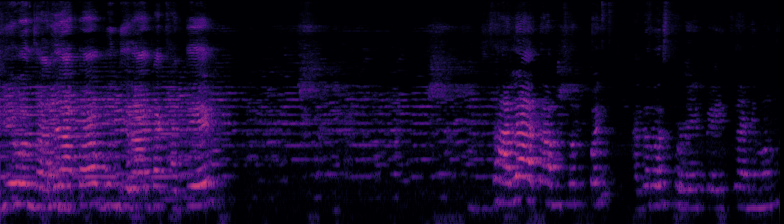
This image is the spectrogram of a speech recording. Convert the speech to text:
जेवण झाले आता गुंजरा आता खाते. झालं आता आमचं पण. आता बस थोडं प्यायचं आणि मग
